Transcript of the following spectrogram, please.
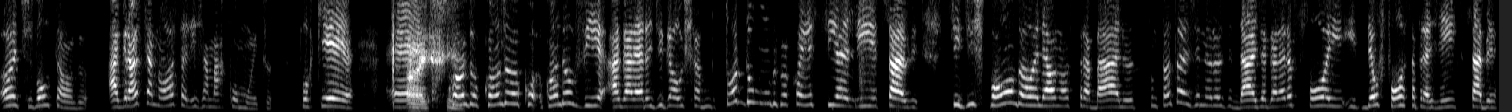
antes, voltando, a Graça Nossa ali já marcou muito. Porque é, Ai, quando, quando, quando eu vi a galera de Gaúcha, todo mundo que eu conhecia ali, sabe, se dispondo a olhar o nosso trabalho com tanta generosidade, a galera foi e deu força pra gente, sabe?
